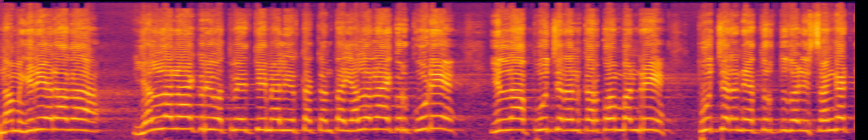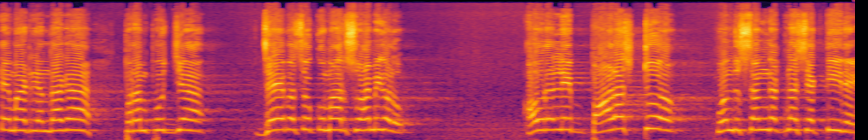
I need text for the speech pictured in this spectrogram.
ನಮ್ಮ ಹಿರಿಯರಾದ ಎಲ್ಲ ನಾಯಕರು ಇವತ್ತು ವೇದಿಕೆ ಮೇಲೆ ಇರ್ತಕ್ಕಂಥ ಎಲ್ಲ ನಾಯಕರು ಕೂಡಿ ಇಲ್ಲ ಪೂಜ್ಯರನ್ನು ಕರ್ಕೊಂಬನ್ರಿ ಪೂಜ್ಯರ ನೇತೃತ್ವದಲ್ಲಿ ಸಂಘಟನೆ ಮಾಡ್ರಿ ಅಂದಾಗ ಪರಂ ಪೂಜ್ಯ ಜಯಬಸವಕುಮಾರ ಸ್ವಾಮಿಗಳು, ಅವರಲ್ಲಿ ಬಹಳಷ್ಟು ಒಂದು ಸಂಘಟನಾ ಶಕ್ತಿ ಇದೆ.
